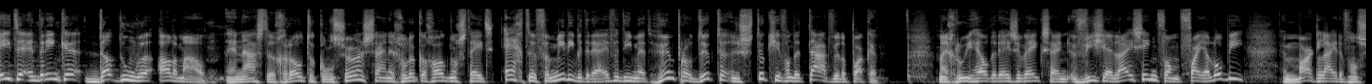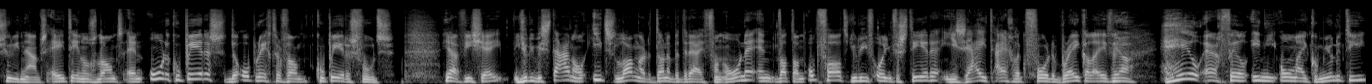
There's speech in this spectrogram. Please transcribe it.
Eten en drinken, dat doen we allemaal. En naast de grote concerns zijn er gelukkig ook nog steeds echte familiebedrijven die met hun producten een stukje van de taart willen pakken. Mijn groeihelden deze week zijn Vijay Leising van Faya Lobby en Mark Leider van Surinaams Eten in ons land en Orne Couperus, de oprichter van Couperus Foods. Ja, Vijay, jullie bestaan al iets langer dan het bedrijf van Orne en wat dan opvalt, jullie investeren, je zei het eigenlijk voor de break al even, ja. heel erg veel in die online community.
